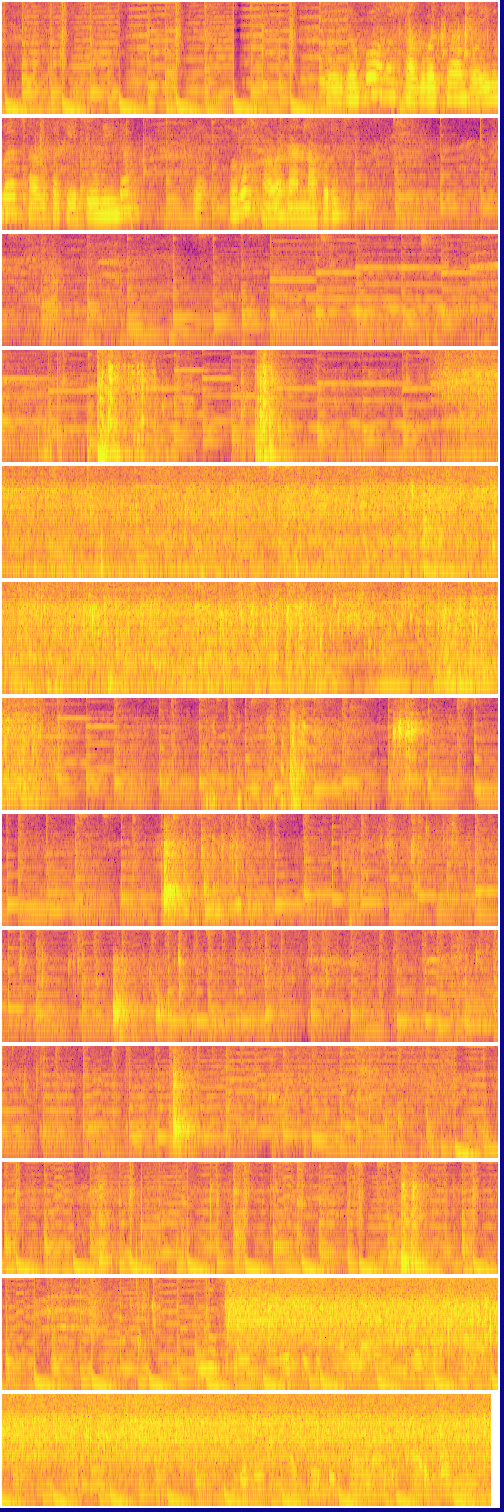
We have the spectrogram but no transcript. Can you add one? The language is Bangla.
তো দেখো, আমার শাক বাছা হয়ে গেলো শাকটা কেটেও নিলাম। তো চলো আবার রান্না করে যেটা শাক খেতে ভালো লাগে, আর কম না।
